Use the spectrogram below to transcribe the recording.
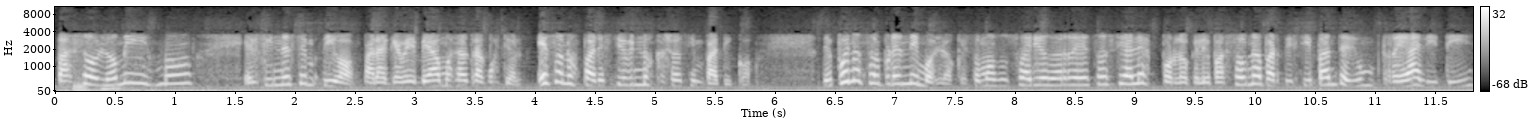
Pasó lo mismo el fin de semana, digo, para que ve- veamos la otra cuestión. Eso nos pareció bien, nos cayó simpático. Después nos sorprendimos los que somos usuarios de redes sociales por lo que le pasó a una participante de un reality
